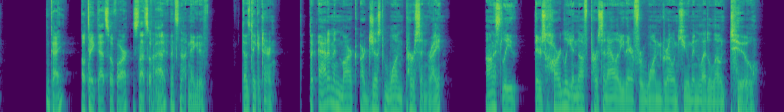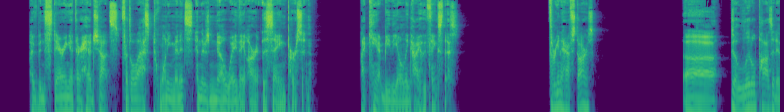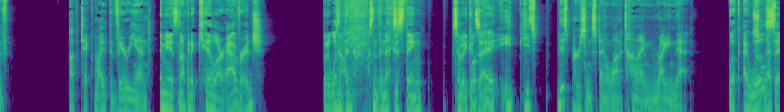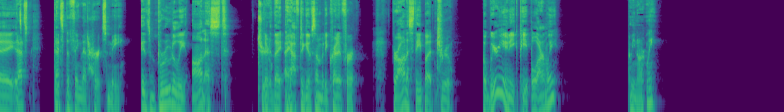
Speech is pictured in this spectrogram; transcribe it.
Okay. I'll take that so far. It's not so Not- bad. It's not negative. It Does take a turn. But Adam and Mark are just one person, right? Honestly, there's hardly enough personality there for one grown human, let alone two. I've been staring at their headshots for the last 20 minutes, and there's no way they aren't the same person. I can't be the only guy who thinks this. Three and a half stars. Uh, There's a little positive uptick right at the very end. I mean, it's not going to kill our average, but it wasn't No. the wasn't the nicest thing somebody could Well, say. He, he- he's this person spent a lot of time writing that. Look, I will that's- say it's that's that's it's- the thing that hurts me. it's brutally honest. True. They're- I have to give somebody credit for for honesty, but True. but we're unique people, aren't we? I mean, aren't we?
